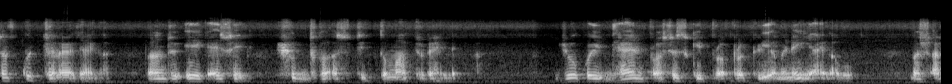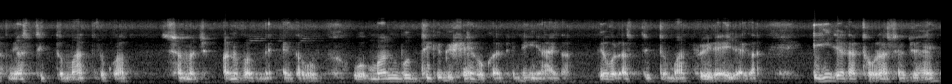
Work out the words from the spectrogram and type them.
सब कुछ चला जाएगा। परंतु एक ऐसे शुद्ध अस्तित्व मात्र रह जाएगा। जो कोई ध्यान प्रोसेस की प्रक्रिया में नहीं आएगा वो। बस अपने अस्तित्व मात्र को आप समझ अनुभव में आएगा। वो वो मन बुद्धि के विषय होकर नहीं आएगा। केवल अस्तित्व मात्र ही रह जाएगा। यही जगह थोड़ा सा जो है,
